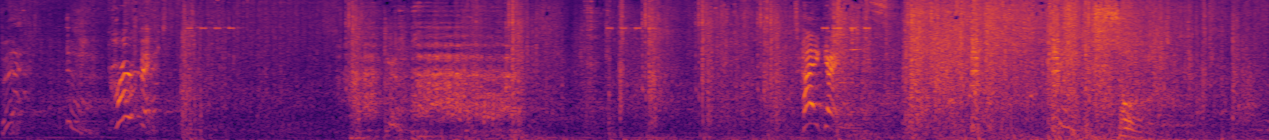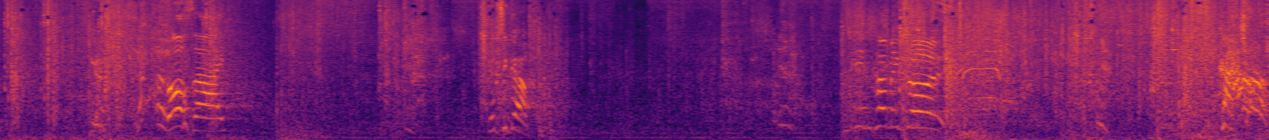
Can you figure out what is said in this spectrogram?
Perfect! Bullseye! Good to go. Incoming drone! Gotcha!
